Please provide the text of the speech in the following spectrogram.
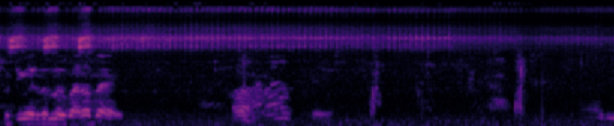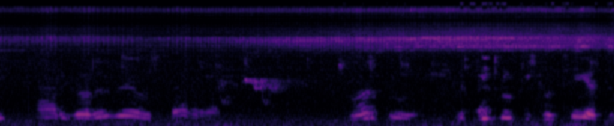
শুটিং এর জন্য ভাড়া দেয়। আর ঠিক আছে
